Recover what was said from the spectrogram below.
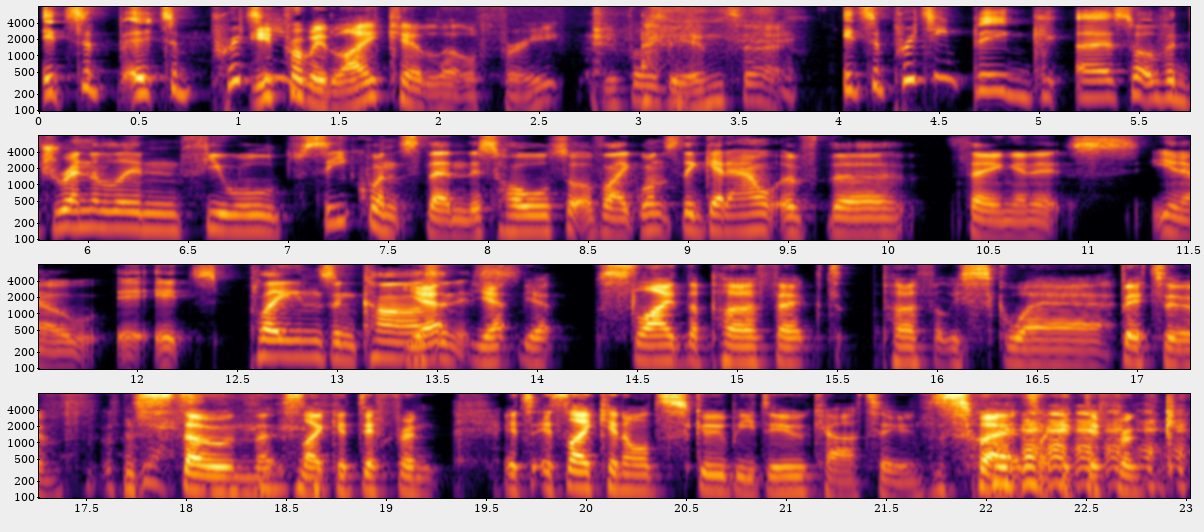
it's a it's a pretty He'd probably like it, little freak. He'd probably be into it. it's a pretty big uh, sort of adrenaline fueled sequence then this whole sort of like once they get out of the thing and it's you know it's planes and cars Yep, and it's yep, yep. Slide the perfect, perfectly square bit of stone that's like a different. It's it's like in old Scooby Doo cartoons where it's like a different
